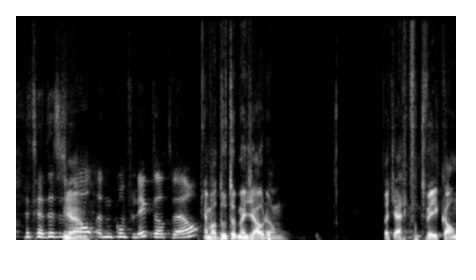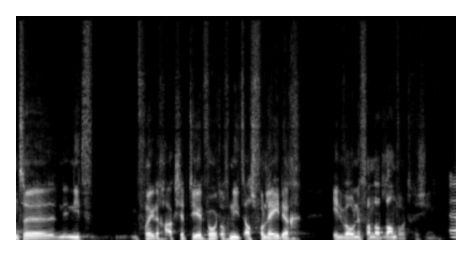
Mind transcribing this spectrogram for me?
Het is Ja. wel een conflict, dat wel. En wat doet dat met jou dan? Dat je eigenlijk van twee kanten ni- niet volledig geaccepteerd wordt of niet als volledig inwoner van dat land wordt gezien. Eh,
